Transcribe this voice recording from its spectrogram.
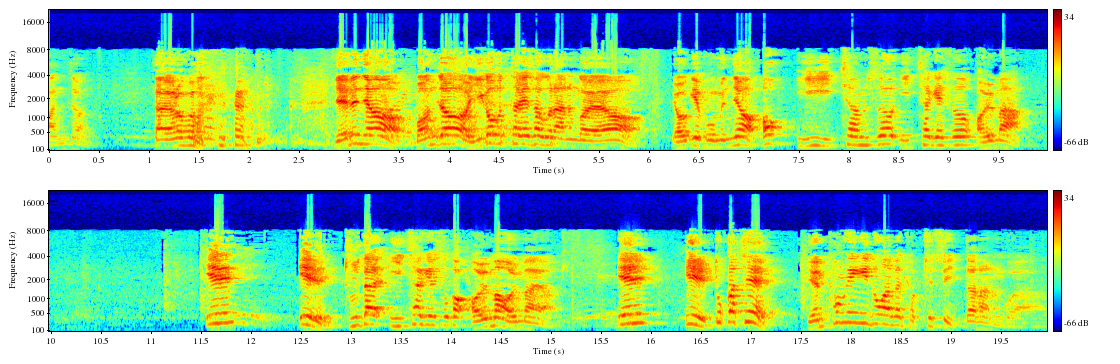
완전. 자, 여러분. 얘는요, 먼저 이거부터 해석을 하는 거예요. 여기 보면요, 어, 이 이차함수, 이차 계수 얼마? 1, 1. 둘다 이차 계수가 얼마, 얼마야? 1, 1. 똑같이 얘는 평행 이동하면 겹칠 수 있다라는 거야.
